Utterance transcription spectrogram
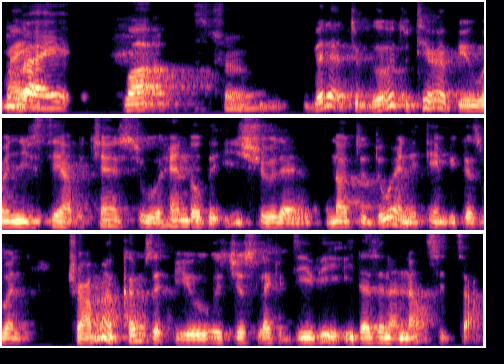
Right. Right. Well, it's true. Better to go to therapy when you still have a chance to handle the issue than not to do anything because when trauma comes at you, it's just like a DV. It doesn't announce itself.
